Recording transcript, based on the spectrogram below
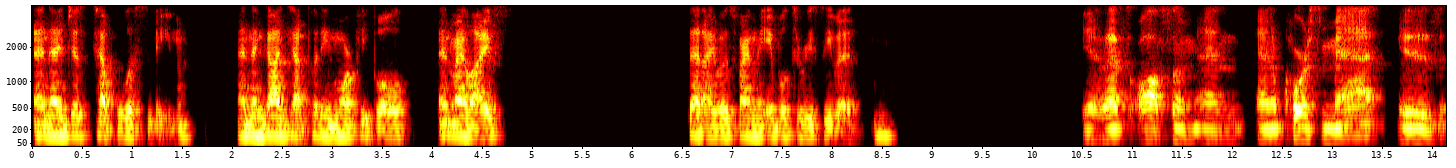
and I just kept listening. And then God kept putting more people in my life that I was finally able to receive it. Yeah, that's awesome. And and of course, Matt is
